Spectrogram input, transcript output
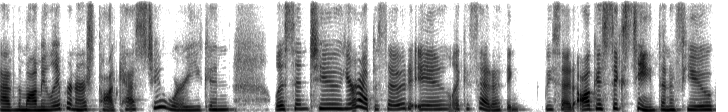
I have the Mommy Labor Nurse podcast too, where you can listen to your episode in, like I said, I think we said August 16th in a few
